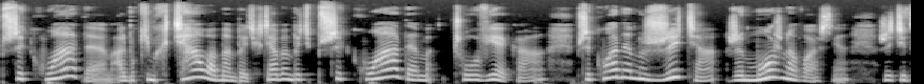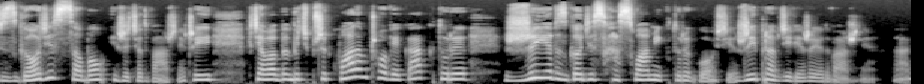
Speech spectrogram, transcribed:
przykładem, albo kim chciałabym być, chciałabym być przykładem człowieka, przykładem życia, że można właśnie żyć w zgodzie z sobą i żyć odważnie. Czyli chciałabym być przykładem człowieka, który żyje w zgodzie z hasłami, które głosi. Żyj prawdziwie, żyj odważnie. Tak?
